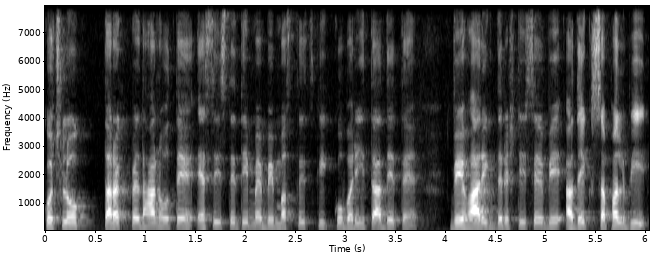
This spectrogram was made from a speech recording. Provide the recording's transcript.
कुछ लोग तर्क प्रधान होते हैं। ऐसी स्थिति में वे मस्तिष्क की कुबरीता देते हैं। व्यवहारिक दृष्टि से वे अधिक सफल भी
